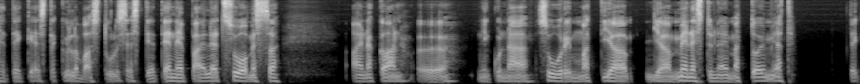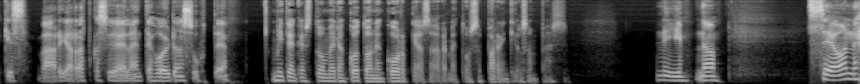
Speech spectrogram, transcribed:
he tekevät sitä kyllä vastuullisesti. Et en epäile, että Suomessa ainakaan ö, niin kuin nämä suurimmat ja, ja menestyneimmät toimijat tekis vääriä ratkaisuja eläinten hoidon suhteen. Mitenkäs tuo meidän kotoinen Korkeasaaremme tuossa parin kilsan päässä? Niin, no se on,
